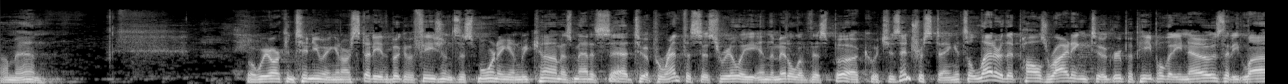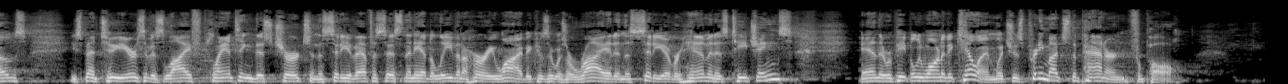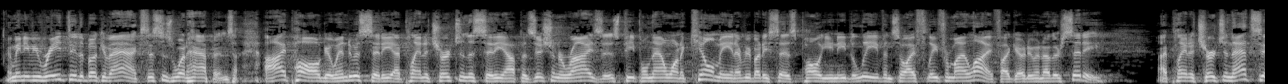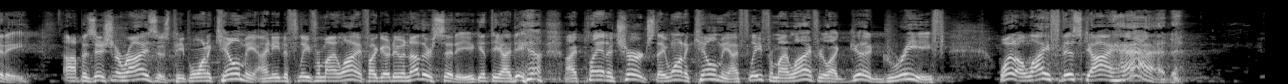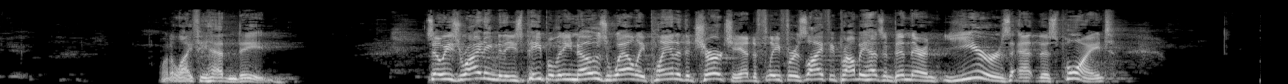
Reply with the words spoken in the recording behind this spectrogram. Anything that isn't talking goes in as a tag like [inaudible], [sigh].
Amen. Well, we are continuing in our study of the book of Ephesians this morning, and we come, as Matt has said, to a parenthesis really in the middle of this book, which is interesting. It's a letter that Paul's writing to a group of people that he knows, that he loves. He spent two years of his life planting this church in the city of Ephesus, and then he had to leave in a hurry. Why? Because there was a riot in the city over him and his teachings, and there were people who wanted to kill him, which was pretty much the pattern for Paul. I mean, if you read through the book of Acts, this is what happens. I, Paul, go into a city. I plant a church in the city. Opposition arises. People now want to kill me. And everybody says, Paul, you need to leave. And so I flee for my life. I go to another city. I plant a church in that city. Opposition arises. People want to kill me. I need to flee for my life. I go to another city. You get the [laughs] idea? I plant a church. They want to kill me. I flee for my life. You're like, good grief. What a life this guy had. What a life he had indeed. So he's writing to these people that he knows well. He planted the church. He had to flee for his life. He probably hasn't been there in years at this point.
